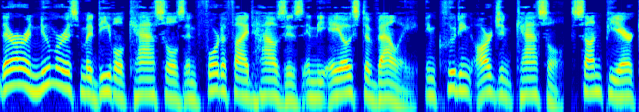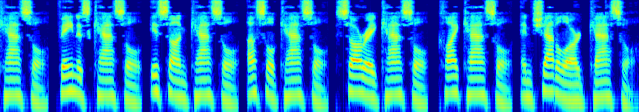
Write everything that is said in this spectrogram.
There are numerous medieval castles and fortified houses in the Aosta Valley, including Argent Castle, Saint-Pierre Castle, Fénis Castle, Issogne Castle, Ussel Castle, Sarre Castle, Cly Castle, and Chatelard Castle.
